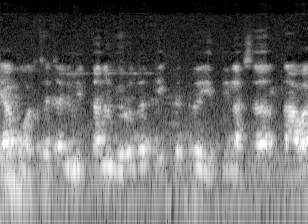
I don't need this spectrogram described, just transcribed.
या मोर्चाच्या निमित्तानं विरोधक एकत्र येतील असा दावा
